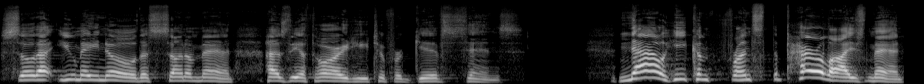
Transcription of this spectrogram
so that you may know the Son of Man has the authority to forgive sins. Now he confronts the paralyzed man.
